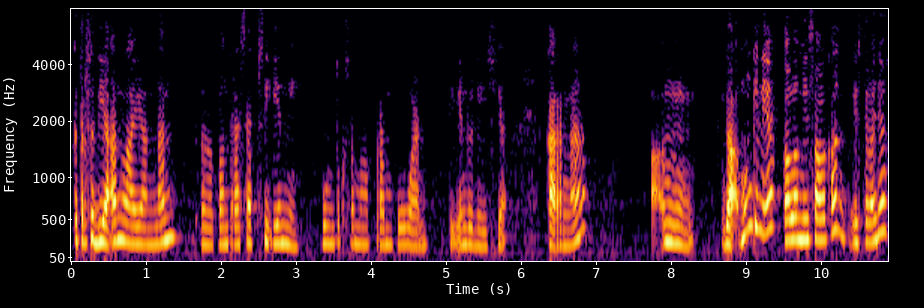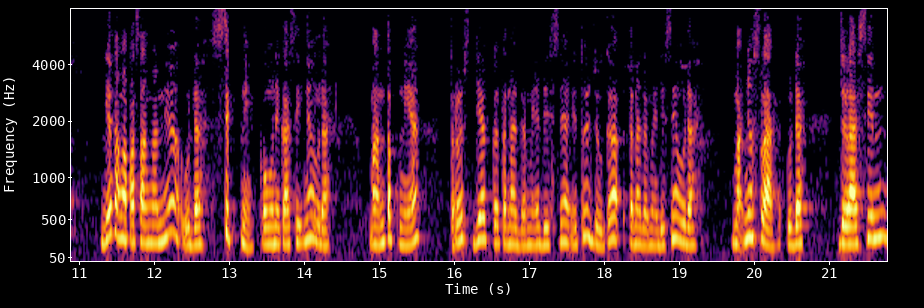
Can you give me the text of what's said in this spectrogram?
ketersediaan layanan uh, kontrasepsi ini untuk semua perempuan di Indonesia karena nggak um, mungkin ya kalau misalkan istilahnya dia sama pasangannya udah sip nih komunikasinya iya. udah mantep nih ya terus dia ke tenaga medisnya itu juga tenaga medisnya udah maknyus lah udah jelasin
